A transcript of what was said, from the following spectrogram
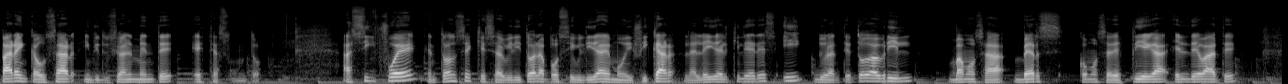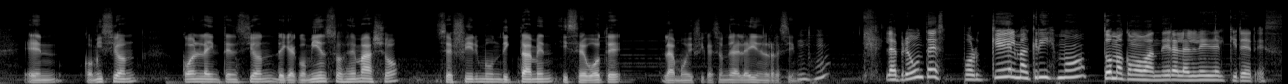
para encauzar institucionalmente este asunto. Así fue entonces que se habilitó la posibilidad de modificar la ley de alquileres y durante todo abril vamos a ver cómo se despliega el debate en comisión con la intención de que a comienzos de mayo se firme un dictamen y se vote la modificación de la ley en el recinto. La pregunta es, ¿por qué el macrismo toma como bandera la ley de alquileres?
